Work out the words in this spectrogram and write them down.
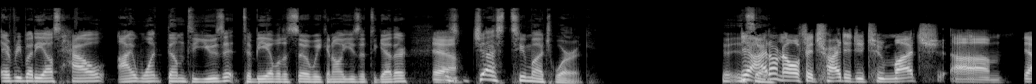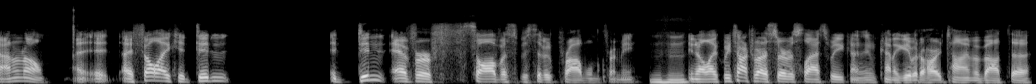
everybody else how i want them to use it to be able to so we can all use it together Yeah. is just too much work And Yeah, so- I don't know if it tried to do too much. Um, yeah, I don't know. I, it, I felt like it didn't. It didn't ever f- solve a specific problem for me. Mhm. You know, like we talked about a service last week. I think we kind of gave it a hard time about the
